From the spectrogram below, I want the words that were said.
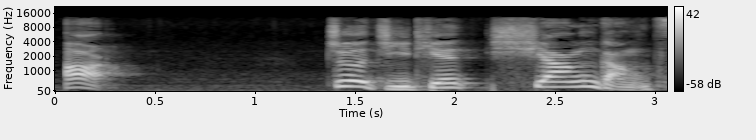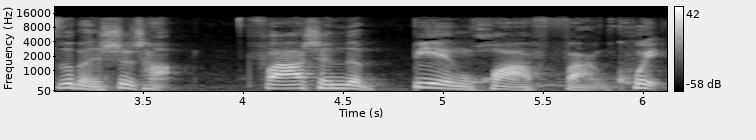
二、这几天香港资本市场发生的变化反馈。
